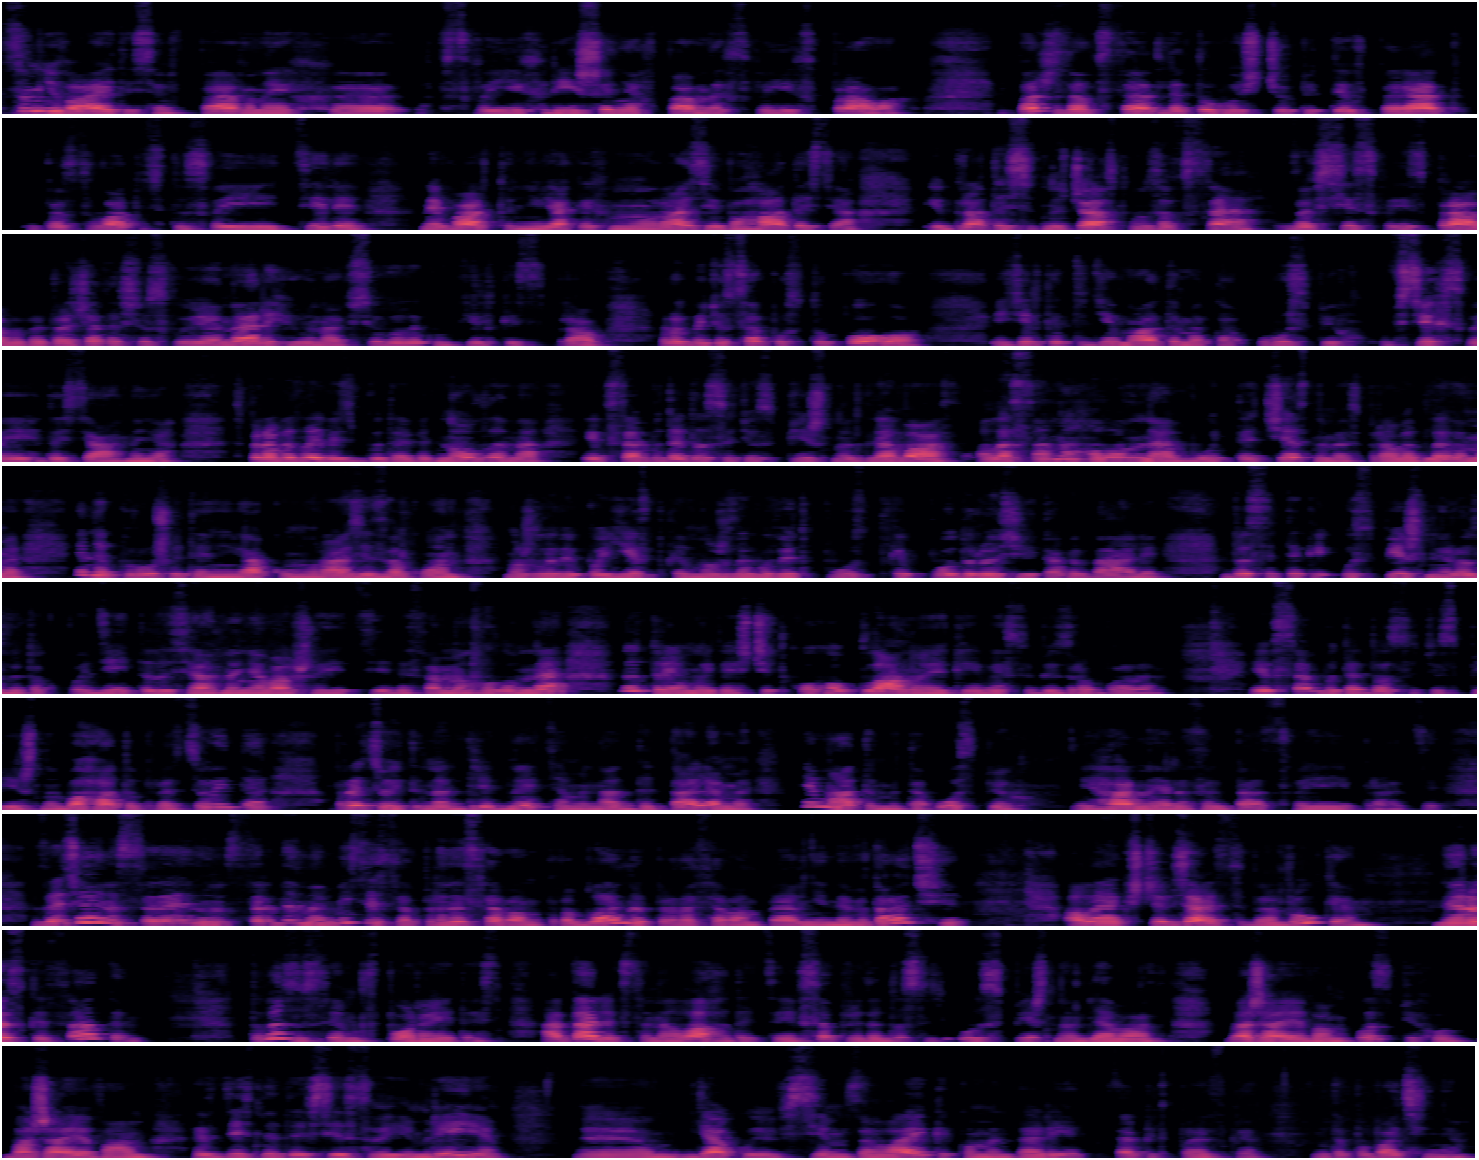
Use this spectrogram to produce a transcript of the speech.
сумніваєтеся в певних е, в своїх рішеннях, в певних своїх справах. І перш за все, для того, щоб піти вперед просуватися до своєї цілі, не варто ні в разі вагатися і братися одночасно за все, за всі свої справи, витрачати всю свою енергію на всю велику кількість справ. Робіть усе поступово, і тільки тоді матимете успіх у всіх своїх досягненнях. Справедливість буде відновлена і все буде досить успішно для вас. Але саме головне будьте чесними, справедливими і не порушуйте ні в якому разі закон. Можливі поїздки, можливо, відпустки, подорожі і так далі. Досить такий успішний розвиток подій та досягнення вашої цілі. Саме головне дотримуйтесь чіткого плану, який ви собі зробили. І все буде досить успішно. Багато працюйте, працюйте над дрібницями, над деталями і матимете успіх і гарний результат своєї праці. Звичайно, середина місяця принесе вам проблеми, принесе вам певні невдачі, але якщо взяти себе в руки, не розкисати, то ви з усім впораєтесь. А далі все налагодиться і все прийде досить успішно для вас. Бажаю вам успіху, бажаю вам здійснити всі свої мрії. Е, Дякую всім за лайки, коментарі та підписки. До побачення!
